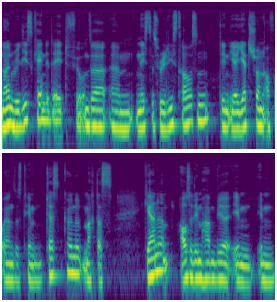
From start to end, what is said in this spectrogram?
neuen Release-Candidate für unser ähm, nächstes Release draußen, den ihr jetzt schon auf euren Systemen testen könntet. Macht das gerne. Außerdem haben wir im, im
